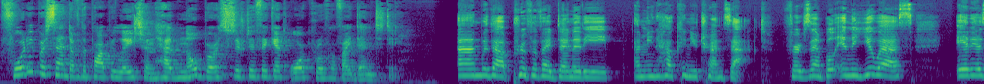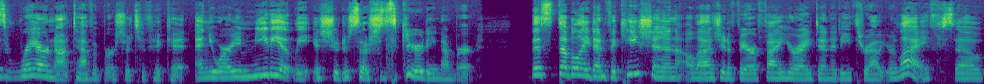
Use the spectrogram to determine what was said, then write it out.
40% of the population had no birth certificate or proof of identity. And without proof of identity, I mean, how can you transact? For example, in the US, it is rare not to have a birth certificate, and you are immediately issued a social security number. This double identification allows you to verify your identity throughout your life. So,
